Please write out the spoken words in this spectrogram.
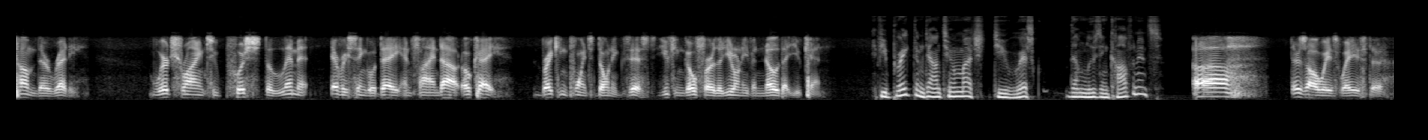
come, they're ready. We're trying to push the limit every single day and find out, okay, breaking points don't exist. You can go further, you don't even know that you can. If you break them down too much, do you risk them losing confidence? Uh there's always ways to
